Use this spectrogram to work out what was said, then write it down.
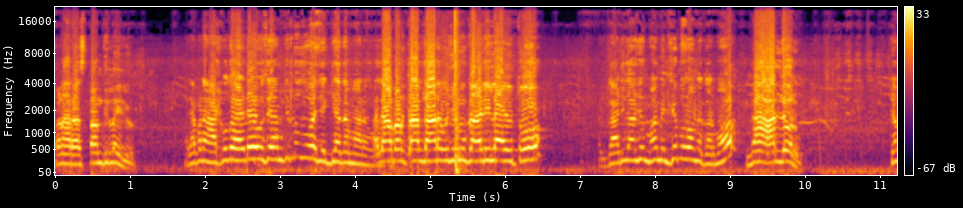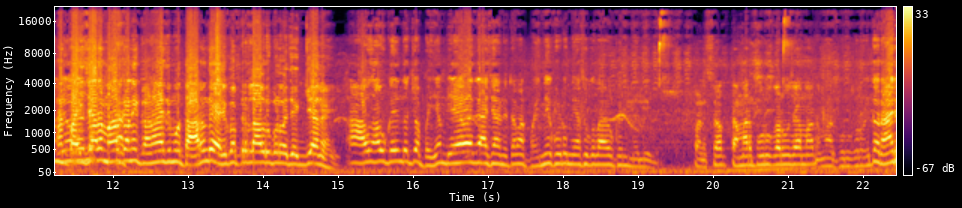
પણ આ રસ્તામાંથી લઈ લો એટલે પણ આટલું તો હેડે એવું છે એમ કેટલું જોવા જગ્યા તમારે? એટલે પણ કાલ દાડે ઉજી હું ગાડી લાવ્યો તો. ગાડી લાવજો મને મિલશે બોલો અમે ઘરમાં. ના હાલ લ્યો પૈસા માર કને ઘણા છે હું ધારું તો હેલિકોપ્ટર લાવરું પણ જગ્યા નહીં. આવું આવું કરીને તો જો ભાઈ એમ બે આવ્યા છે ને તમારા ભાઈને ખોટું મેસું કલાવ કરી મેલી. પણ શોખ તમારે પૂરું કરવું છે અમારે? તમારે પૂરું કરવું એ તો રાજ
